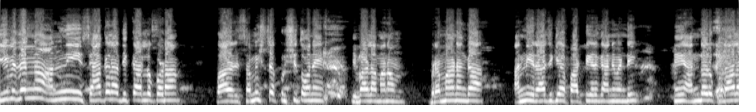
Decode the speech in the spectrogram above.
ఈ విధంగా అన్ని శాఖల అధికారులు కూడా వారి సమిష్ట కృషితోనే ఇవాళ మనం బ్రహ్మాండంగా అన్ని రాజకీయ పార్టీలు కానివ్వండి అందరూ కులాల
